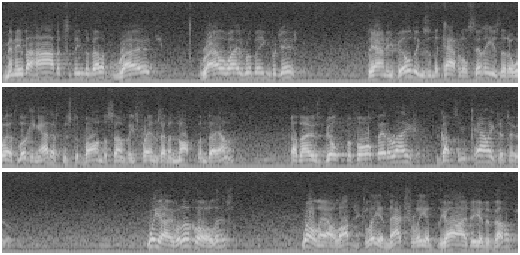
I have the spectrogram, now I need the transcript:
Many of the harbours had been developed, roads, railways were being produced. The only buildings in the capital cities that are worth looking at, if Mr Bond or some of his friends ever knocked them down, are those built before Federation. They've got some character to them. We overlook all this. Well, now, logically and naturally, the idea developed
